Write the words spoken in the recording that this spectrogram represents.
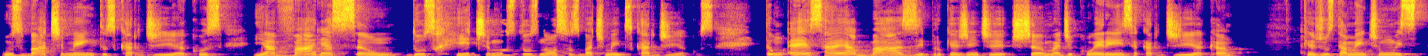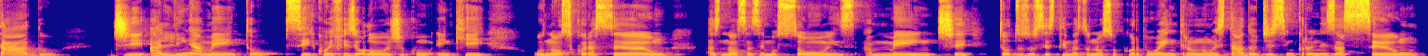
os batimentos cardíacos e a variação dos ritmos dos nossos batimentos cardíacos. Então, essa é a base para o que a gente chama de coerência cardíaca, que é justamente um estado de alinhamento psico e fisiológico, em que o nosso coração, as nossas emoções, a mente, todos os sistemas do nosso corpo entram num estado de sincronização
